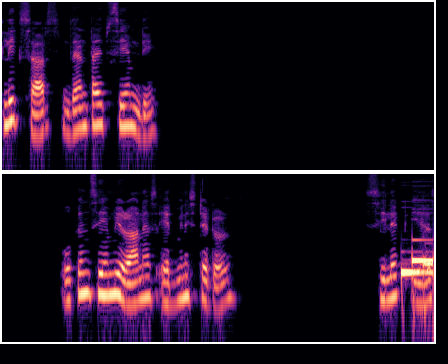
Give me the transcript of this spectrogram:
Click search then type cmd. Open cmd run as administrator. Select yes.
